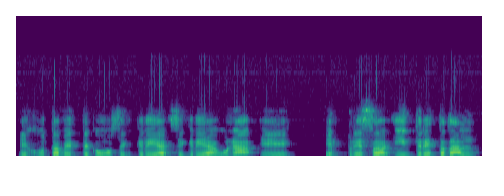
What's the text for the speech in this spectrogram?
es justamente cómo se crea, se crea una eh, empresa interestatal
